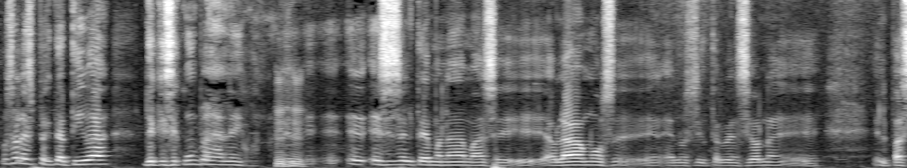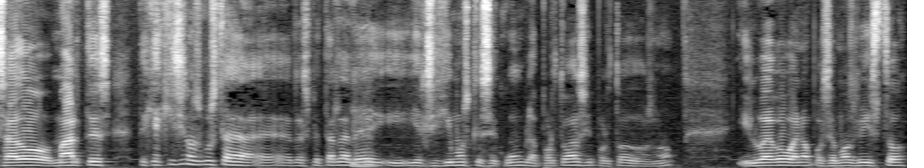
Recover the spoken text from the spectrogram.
pues a la expectativa de que se cumpla la ley, eh, eh, eh, ese es el tema nada más. hablábamos en nuestra intervención el pasado martes de que aquí sí nos gusta respetar la ley y, exigimos que se cumpla por todas y por todos, ¿no? Y luego, bueno, pues hemos visto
